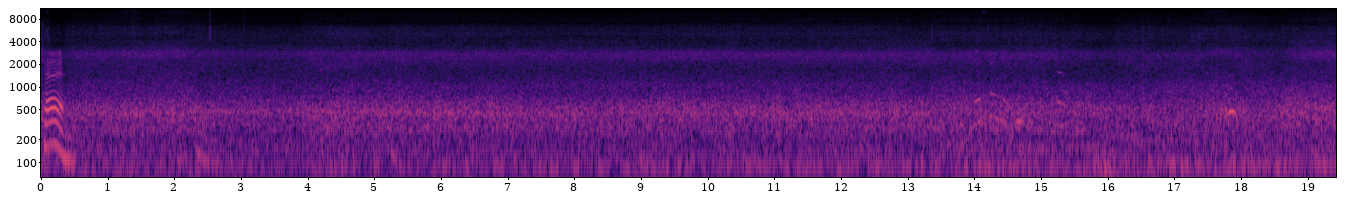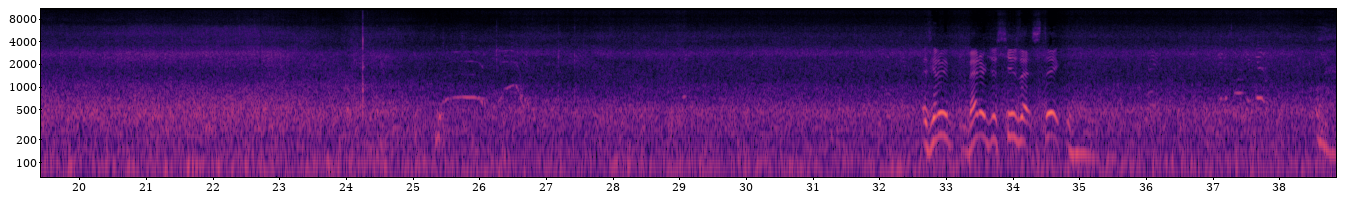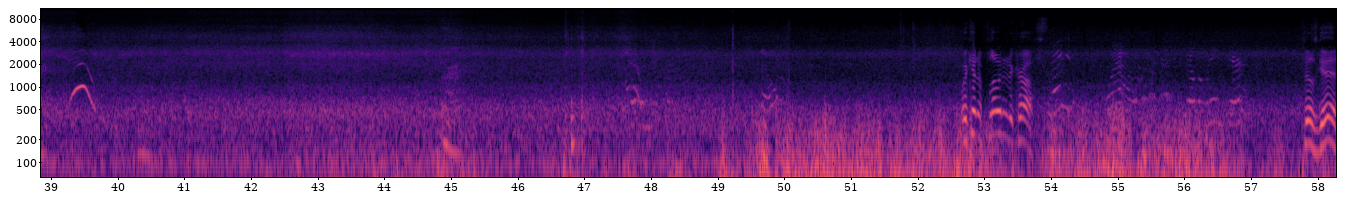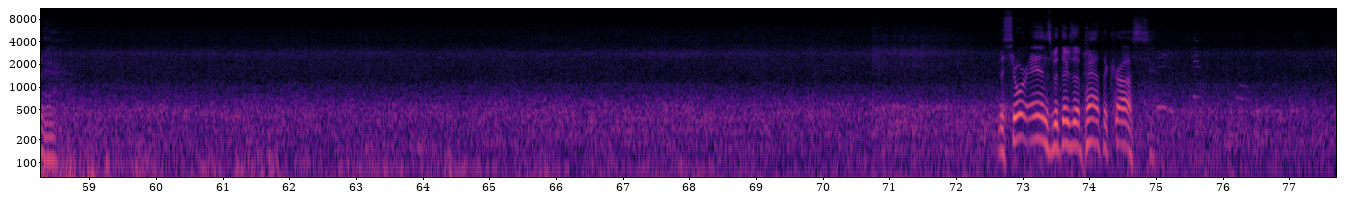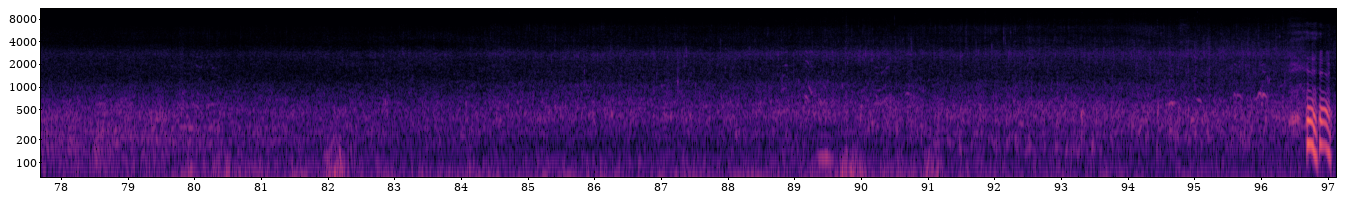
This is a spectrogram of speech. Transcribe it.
Okay. It's gonna be better just use that stick. Get it for you, go. Woo! No. We could have floated across. Wow. Feel the wind here? Feels good. The shore ends, but there's a path across. That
